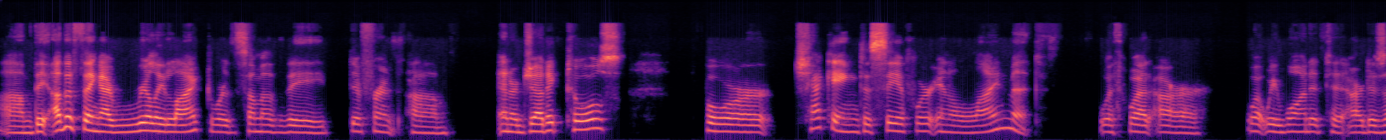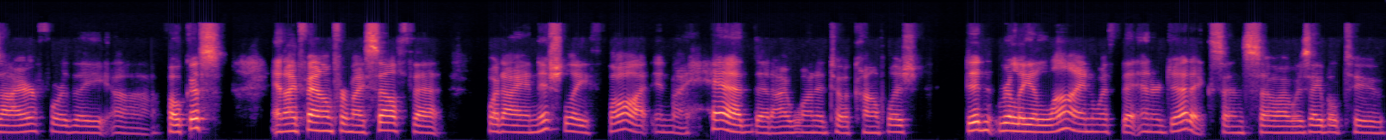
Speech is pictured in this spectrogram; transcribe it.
Um, the other thing I really liked were some of the different um, energetic tools for checking to see if we're in alignment with what our what we wanted to our desire for the uh, focus. And i found for myself that what i initially thought in my head that i wanted to accomplish didn't really align with the energetics. And so i was able to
